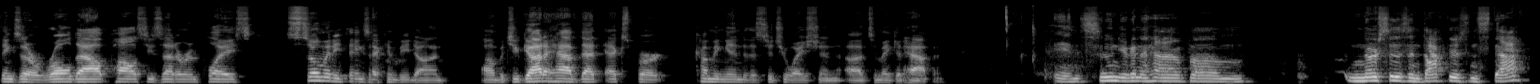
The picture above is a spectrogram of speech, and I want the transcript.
things that are rolled out, policies that are in place, so many things that can be done. Um, but you got to have that expert coming into the situation uh, to make it happen. And soon you're going to have um, nurses and doctors and staff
